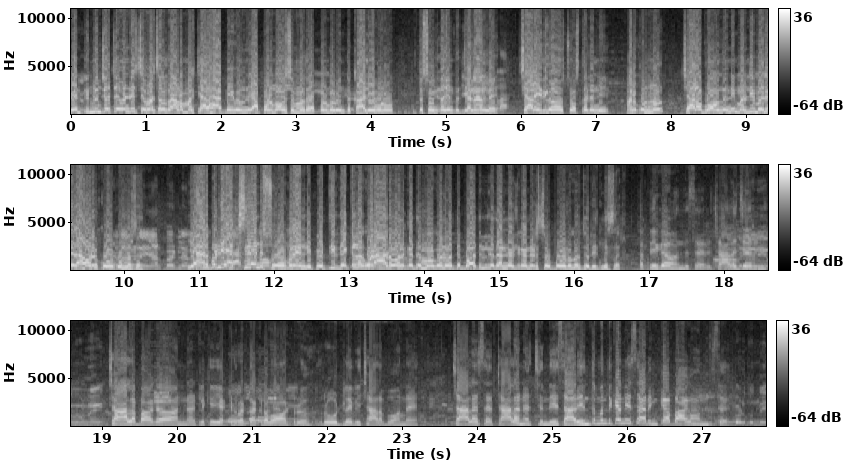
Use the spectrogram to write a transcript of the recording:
మేము తిని నుంచి వచ్చామండి. సింహాచలం రావడం మాకు చాలా హ్యాపీగా ఉంది. అప్పన్ బాబు సింహాద్రి అప్పన్ బాబు ఇంత ఖాళీ ఇవ్వడం ఇంత సొంత ఇంత జనాల్ని చాలా ఇదిగా చూస్తాడని అనుకుంటున్నాం. చాలా బాగుందని మళ్ళీ మళ్ళీ రావాలని కోరుకుంటున్నాం సార్. ఏర్పాట్లు ఎక్సలెంట్ సూపర్ అండి. ప్రతి దిక్కులో కూడా ఆడవాళ్ళకైతే మగవాళ్ళకైతే బాతులకి అన్నిటికీ అన్నిటి సూపర్ జరుగుతుంది సార్. హ్యాపీగా ఉంది సార్. చాలా జరి చాలా బాగా అన్నట్లకి ఎక్కడ పడితే అక్కడ వాటర్ రోడ్లు అవి చాలా బాగున్నాయి. చాలా సార్ చాలా నచ్చింది. ఈసారి ఇంత ముందు కన్నా ఈసారి ఇంకా బాగా ఉంది సార్. పడుతుంది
